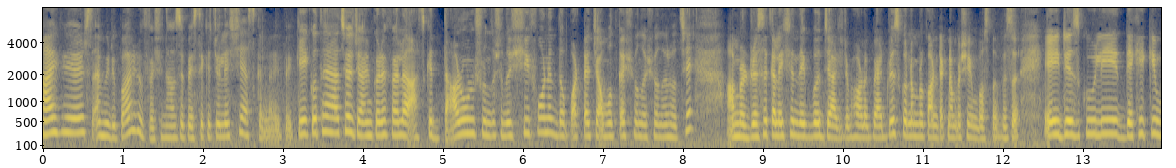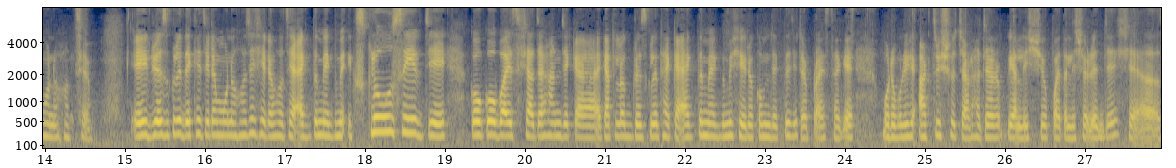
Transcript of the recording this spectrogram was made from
High viewers আমি রূপা fashion হাউসের page থেকে চলে এসেছি আজকের লাইভে কে কোথায় আছো? জয়েন করে ফেলো। আজকে দারুণ সুন্দর সুন্দর শিফনের দোপাট্টা চমৎকার, সুন্দর সুন্দর হচ্ছে। আমরা ড্রেসের কালেকশন দেখব, যার যেটা ভালো লাগবে। অ্যাড্রেস কোন নাম্বার কন্ট্যাক্ট নাম্বার সেই বস্তা অফিসে এই ড্রেসগুলি দেখে কি মনে হচ্ছে? এই ড্রেসগুলি দেখে যেটা মনে হচ্ছে, সেটা হচ্ছে একদমই একদম এক্সক্লুসিভ যে কোকো বাইস শাহজাহান যে ক্যাটালগ ড্রেসগুলি থাকে, একদমই একদমই সেই রকম দেখতে, যেটার প্রাইস থাকে মোটামুটি আটত্রিশশো চার হাজার বিয়াল্লিশশো, পঁয়তাল্লিশশো রেঞ্জে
